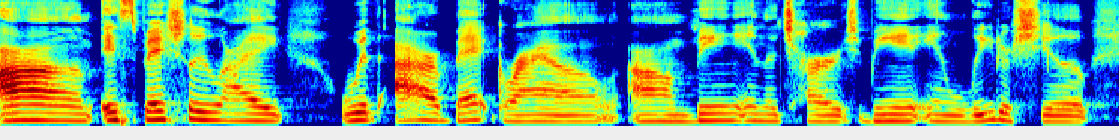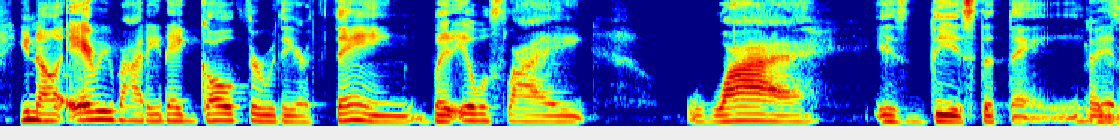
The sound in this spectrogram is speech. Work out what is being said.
Um, especially like with our background, um, being in the church, being in leadership, you know, everybody they go through their thing, but it was like, why is this the thing that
